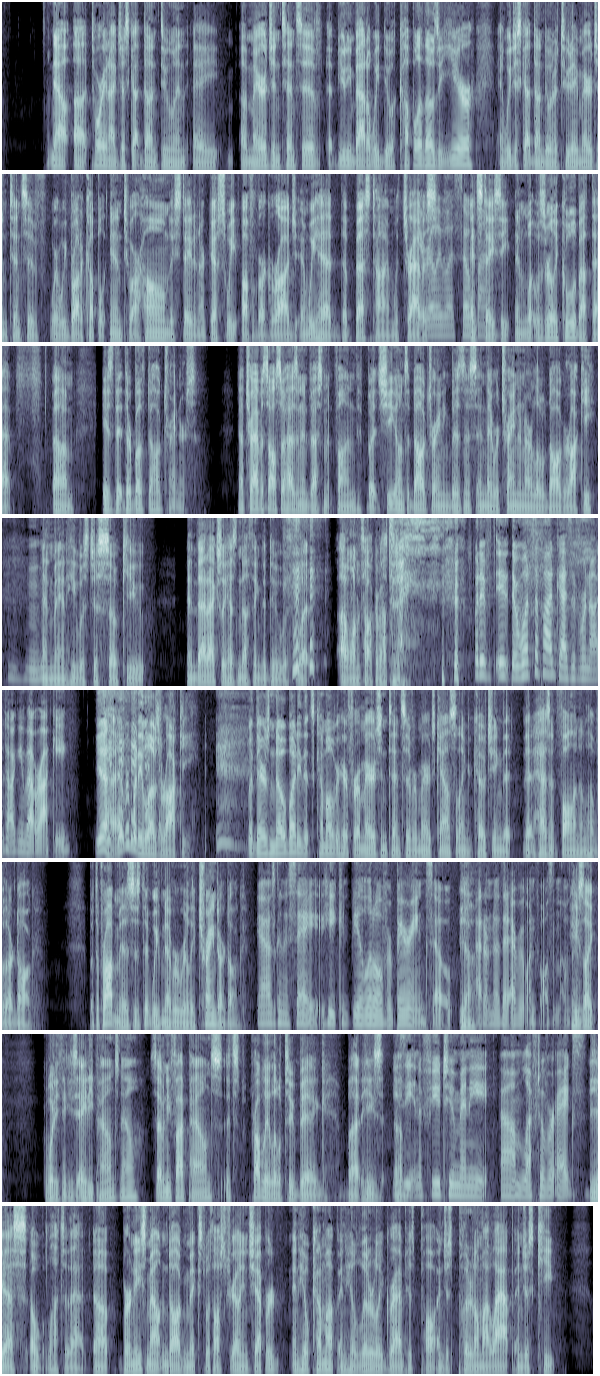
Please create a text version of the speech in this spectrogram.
now, uh, Tori and I just got done doing a, a marriage intensive at Beauty and Battle. We do a couple of those a year, and we just got done doing a two day marriage intensive where we brought a couple into our home. They stayed in our guest suite off of our garage, and we had the best time with Travis really was so and fun. Stacy. And what was really cool about that um, is that they're both dog trainers. Now, Travis also has an investment fund, but she owns a dog training business, and they were training our little dog Rocky. Mm-hmm. And man, he was just so cute. And that actually has nothing to do with what I want to talk about today. But if, if there, what's a podcast if we're not talking about Rocky? yeah, everybody loves Rocky. But there's nobody that's come over here for a marriage intensive or marriage counseling or coaching that that hasn't fallen in love with our dog. But the problem is is that we've never really trained our dog. Yeah, I was gonna say he can be a little overbearing, so Yeah. I don't know that everyone falls in love with He's him. like, what do you think? He's 80 pounds now? 75 pounds? It's probably a little too big, but he's, He's um, eaten a few too many um, leftover eggs. yes. Oh, lots of that. Uh, Bernese Mountain Dog mixed with Australian Shepherd. And he'll come up and he'll literally grab his paw and just put it on my lap and just keep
